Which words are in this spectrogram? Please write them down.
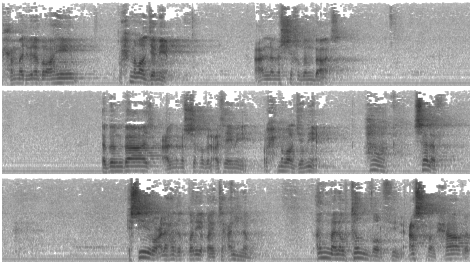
محمد بن إبراهيم رحم الله الجميع علم الشيخ بن باز. ابن باز علم الشيخ ابن عثيمين رحم الله الجميع. هاك سلف يسيروا على هذه الطريقة يتعلموا. أما لو تنظر في العصر الحاضر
